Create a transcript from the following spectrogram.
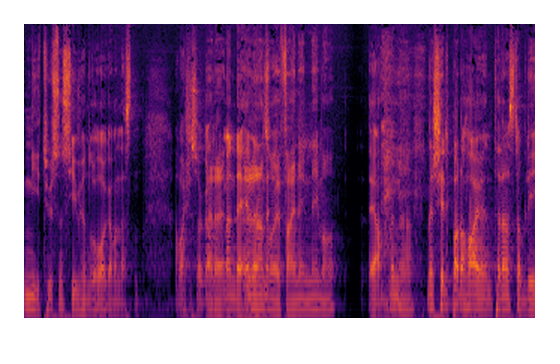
9700 år gammel, nesten. Han var ikke så Er gammel. men, det er det den som er i Finding Nemo? ja, men, men skilpadder har jo en tendens til å bli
